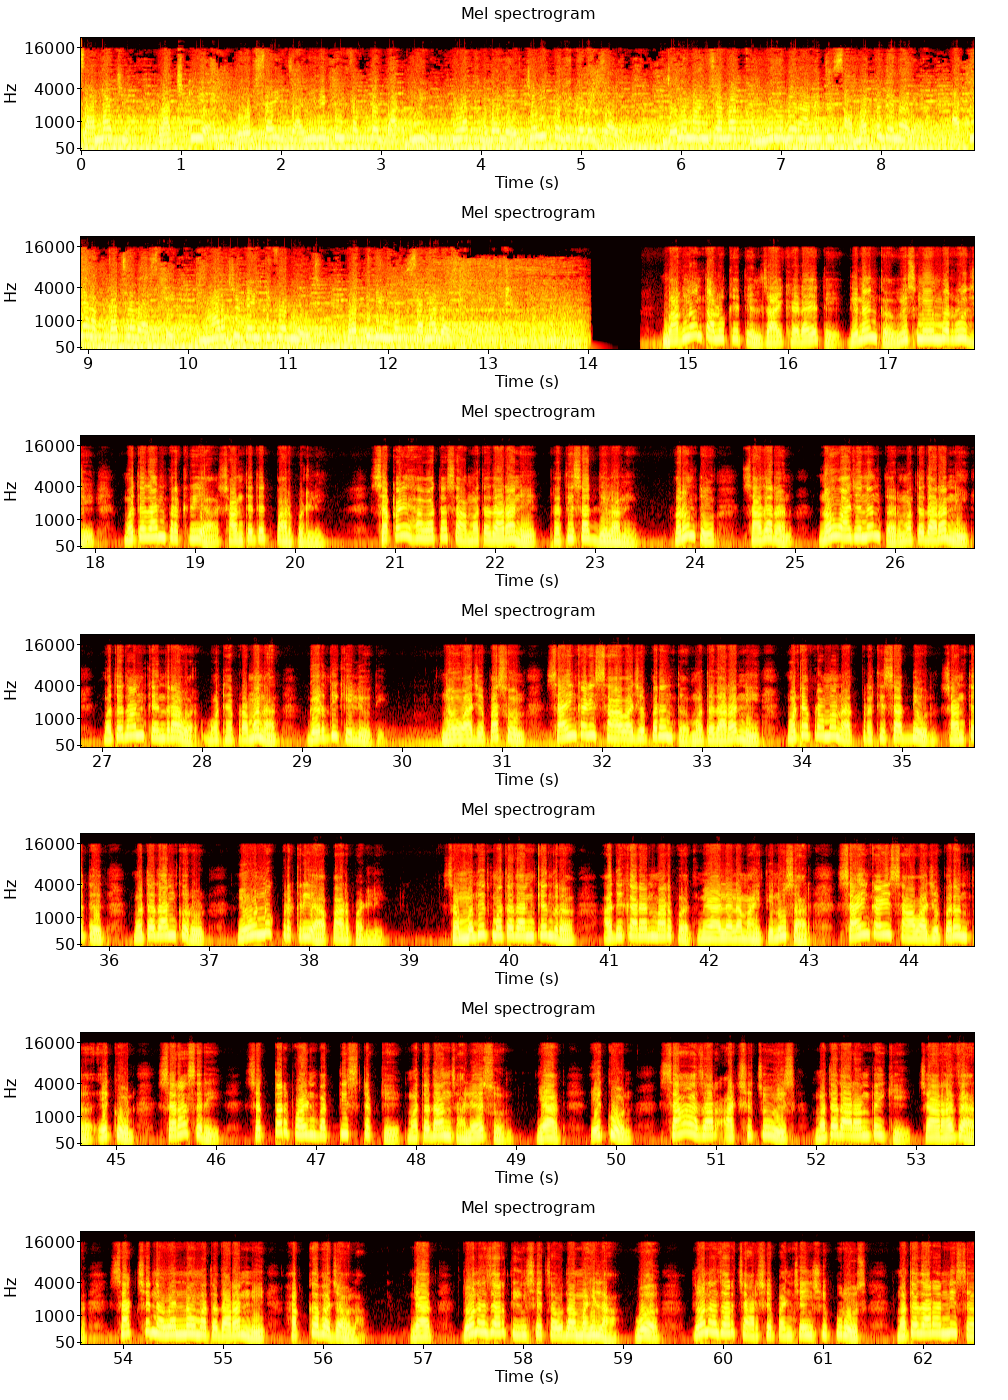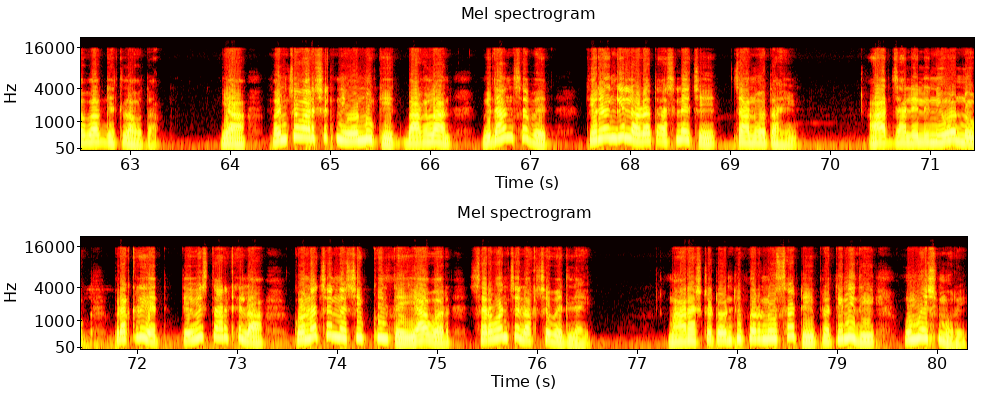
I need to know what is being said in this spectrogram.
सामाजिक राजकीय व्यावसायिक जाणीवेतून फक्त बातमी किंवा खबर यांच्याही पलीकडे जाऊन जनमानसांना खंबीर उभे राहण्याचे सामर्थ्य देणारे आपल्या हक्काचं व्यासपीठ महाराष्ट्र ट्वेंटी फोर न्यूज प्रतिबिंब समाजात बागलाण तालुक्यातील जायखेडा येथे दिनांक वीस नोव्हेंबर रोजी मतदान प्रक्रिया शांततेत पार पडली. सकाळी हवा तसा मतदाराने प्रतिसाद दिला नाही. परंतु साधारण नऊ वाजेनंतर मतदारांनी मतदान केंद्रावर मोठ्या प्रमाणात गर्दी केली होती. नऊ वाजेपासून सायंकाळी सहा वाजेपर्यंत मतदारांनी मोठ्या प्रमाणात प्रतिसाद देऊन शांततेत मतदान करून निवडणूक प्रक्रिया पार पाडली. संबंधित मतदान केंद्र अधिकाऱ्यांमार्फत मिळालेल्या माहितीनुसार सायंकाळी सहा वाजेपर्यंत एकूण सरासरी सत्तर पॉईंट बत्तीस टक्के मतदान झाले असून यात एकूण सहा हजार आठशे चोवीस मतदारांपैकी चार हजार सातशे नव्याण्णव मतदारांनी हक्क बजावला. यात दोन हजार तीनशे चौदा महिला व दोन हजार चारशे पंच्याऐंशी पुरुष मतदारांनी सहभाग घेतला होता. या पंचवार्षिक निवडणुकीत बांगलान विधानसभेत तिरंगी लढत असल्याचे जाणवत आहे. आज झालेली निवडणूक प्रक्रियेत तेवीस तारखेला कोणाचे नशीब खुलते यावर सर्वांचे लक्ष वेधले आहे. महाराष्ट्र ट्वेंटी फोर न्यूजसाठी प्रतिनिधी उमेश मोरे.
